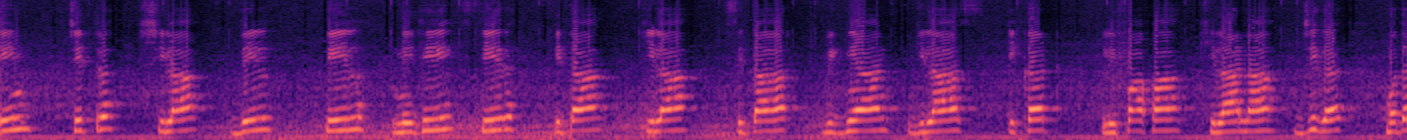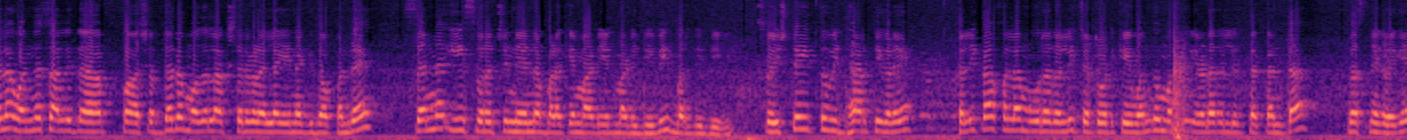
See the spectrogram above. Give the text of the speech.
ದಿನ್, ಚಿತ್ರ, ಶಿಲಾ, ದಿಲ್ ತಿಲ್ ನಿಧಿ, ಸ್ಥಿರ್, ಪಿತಾ, ಕಿಲಾ, ಸಿತಾರ್, ವಿಜ್ಞಾನ್, ಗಿಲಾಸ್, ಟಿಕಟ್, ಲಿಫಾಫಾ, ಖಿಲಾನಾ, ಜಿಗರ್. ಮೊದಲ ಒಂದೇ ಸಾಲಿದ ಪ, ಶಬ್ದದ ಮೊದಲ ಅಕ್ಷರಗಳೆಲ್ಲ ಏನಾಗಿದ್ದಾವಪ್ಪ ಅಂದರೆ ಸಣ್ಣ ಈ ಸ್ವರ ಚಿಹ್ನೆಯನ್ನು ಬಳಕೆ ಮಾಡಿ ಏನು ಮಾಡಿದ್ದೀವಿ? ಬರೆದಿದ್ದೀವಿ. ಸೊ ಇಷ್ಟೇ ಇತ್ತು ವಿದ್ಯಾರ್ಥಿಗಳೇ. ಕಲಿಕಾಫಲ ಮೂರರಲ್ಲಿ ಚಟುವಟಿಕೆ ಒಂದು ಮತ್ತು ಎರಡರಲ್ಲಿರ್ತಕ್ಕಂಥ ಪ್ರಶ್ನೆಗಳಿಗೆ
